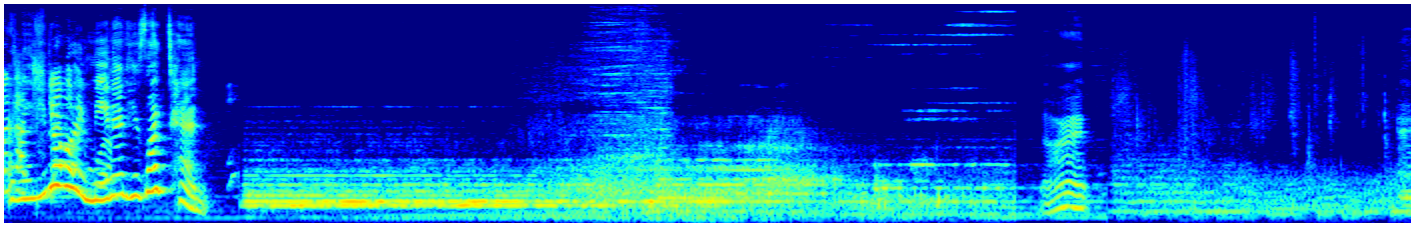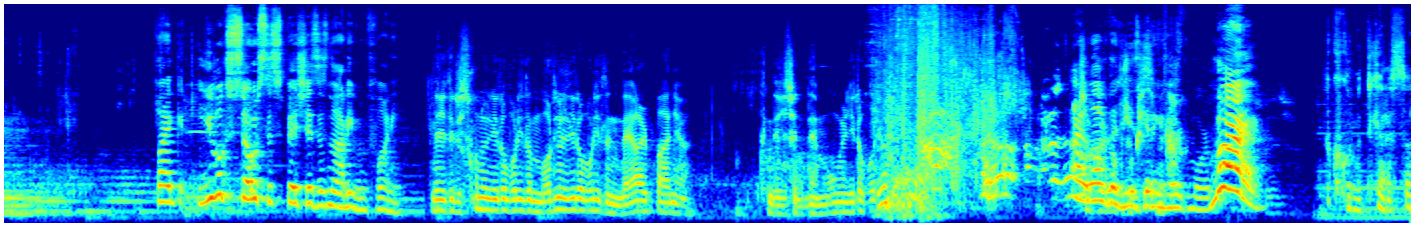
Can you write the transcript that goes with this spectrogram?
I 다 mean, he didn't really 죽여버릴 mean 거야. it. He's like 10. All right. Like, you look so suspicious, it's not even funny. 너희들이 손을 잃어버리든 머리를 잃어버리든 내 알 바 아니야 근데 이제 내 몸을 잃어버려? I love that he's getting hurt more. More! 그걸 어떻게 알았어?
